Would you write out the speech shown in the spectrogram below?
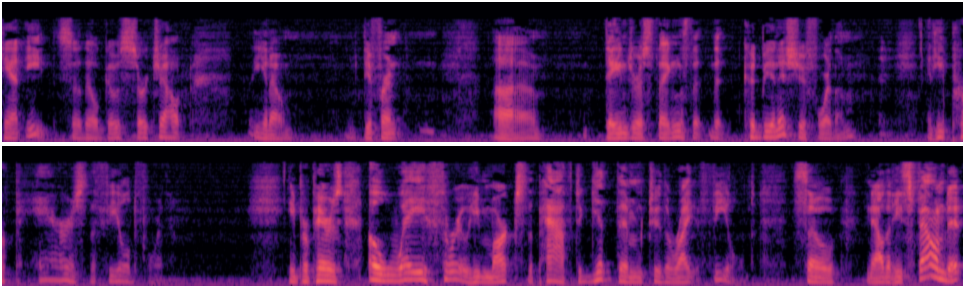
can't eat, so they'll go search out, you know, different uh, dangerous things that, that could be an issue for them. And he prepares the field for them. He prepares a way through. He marks the path to get them to the right field. So now that he's found it,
